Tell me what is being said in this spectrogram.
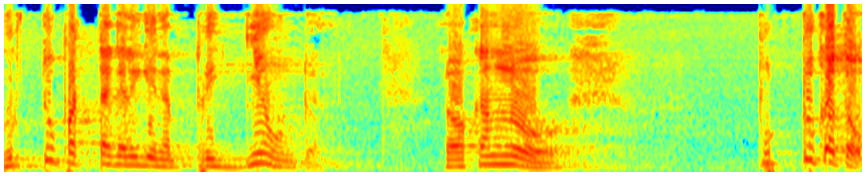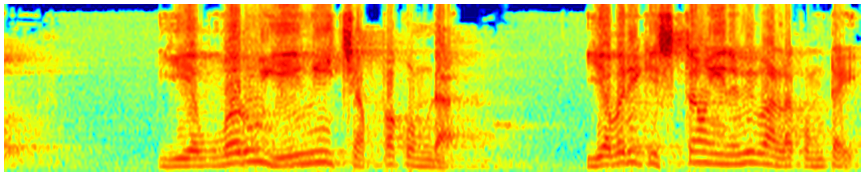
గుర్తుపట్టగలిగిన ప్రజ్ఞ ఉంటుంది. లోకంలో పుట్టుకతో ఎవ్వరూ ఏమీ చెప్పకుండా ఎవరికి ఇష్టమైనవి వాళ్ళకు ఉంటాయి.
